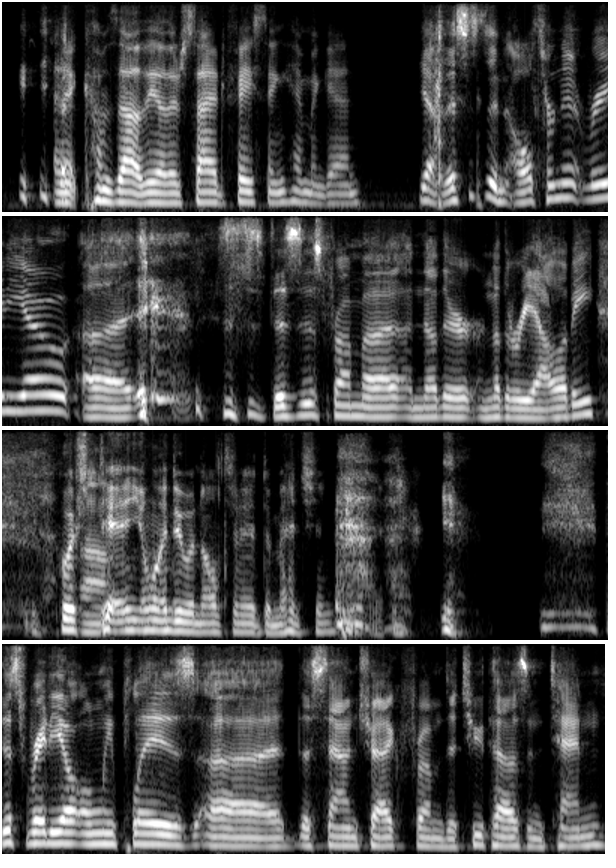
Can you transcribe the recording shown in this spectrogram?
and it comes out the other side facing him again. Yeah, this is an alternate radio. Uh, this is this is from uh, another another reality. Push Um, Daniel into an alternate dimension. This radio only plays uh, the soundtrack from the 2010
